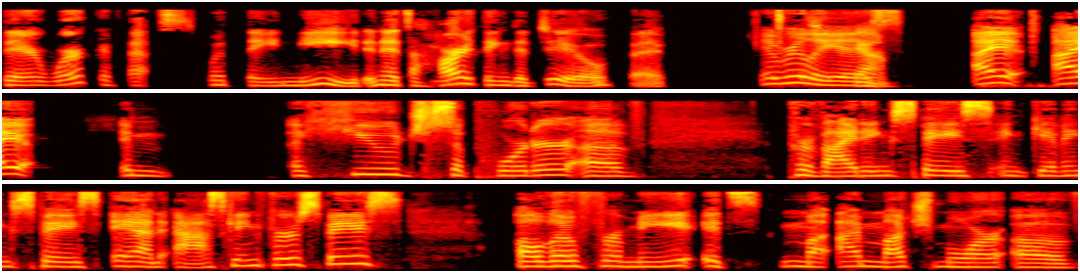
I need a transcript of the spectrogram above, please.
their work if that's what they need. And it's a hard thing to do, but It really is. Yeah. I I am a huge supporter of providing space and giving space and asking for space. Although for me, it's I'm much more of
